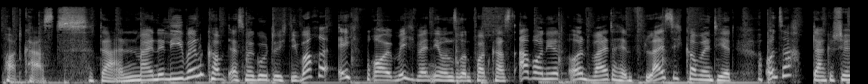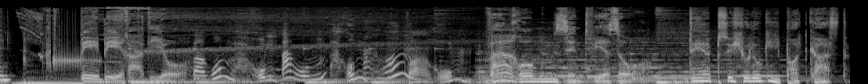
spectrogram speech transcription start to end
Podcast. Dann, meine Lieben, kommt erstmal gut durch die Woche. Ich freue mich, wenn ihr unseren Podcast abonniert und weiterhin fleißig kommentiert und sagt Dankeschön. BB Radio. Warum? Warum? Warum? Warum? Warum? Warum sind wir so? Der Psychologie-Podcast.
